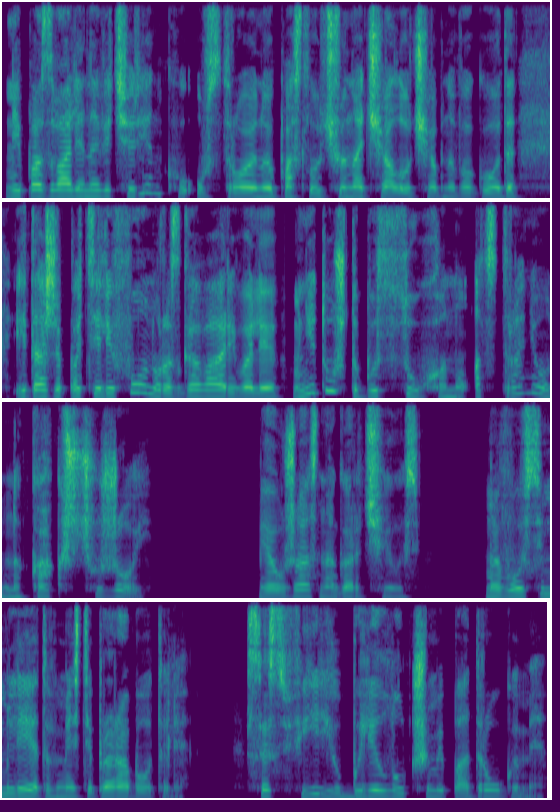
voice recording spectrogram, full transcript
не позвали на вечеринку, устроенную по случаю начала учебного года, и даже по телефону разговаривали не то чтобы сухо, но отстраненно, как с чужой. Я ужасно огорчилась. Мы восемь лет вместе проработали. С Эсфирью были лучшими подругами.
